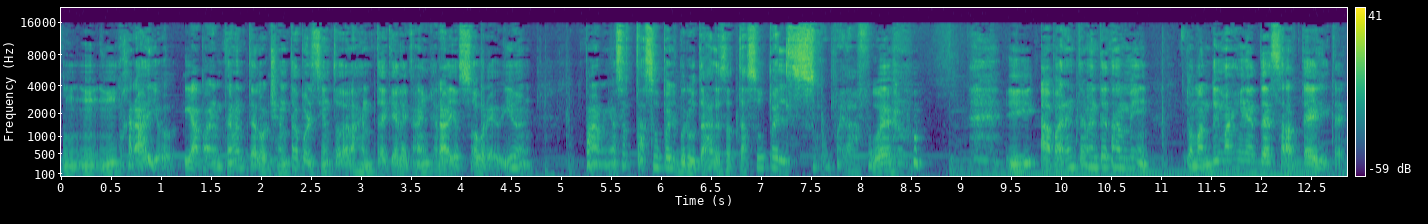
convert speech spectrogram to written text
un, rayo? Y aparentemente el 80% de la gente que le caen rayos sobreviven. Para mí eso está súper brutal, eso está súper, súper a fuego. y aparentemente también, tomando imágenes de satélite,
